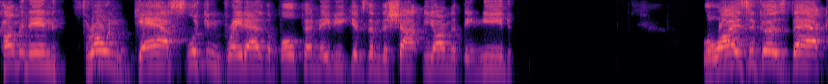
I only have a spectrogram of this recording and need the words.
coming in, throwing gas, looking great out of the bullpen. Maybe he gives them the shot in the arm that they need. Loaisiga is back.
